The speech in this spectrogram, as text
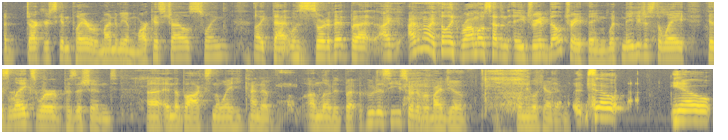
a darker skinned player reminded me of Marcus Giles' swing. Like that was sort of it. But I, I, I don't know. I felt like Ramos had an Adrian Beltre thing with maybe just the way his legs were positioned uh, in the box and the way he kind of unloaded. But who does he sort of remind you of when you look at him? So, you know,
